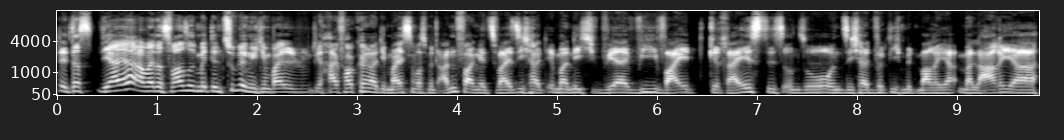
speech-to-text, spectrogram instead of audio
das, ja, ja, aber das war so mit dem Zugänglichen, weil HIV können halt die meisten was mit anfangen. Jetzt weiß ich halt immer nicht, wer wie weit gereist ist und so und sich halt wirklich mit Maria, Malaria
